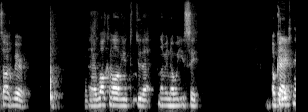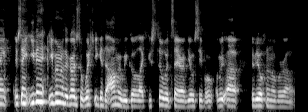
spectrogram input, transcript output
Talk beer. Okay. I welcome all of you to do that. Let me know what you see. Okay. You're saying, you're saying even even with regards to which Ika the Amri we go, like you still would say Rav Yosef, or, uh, Maybe Yochanan over Rav.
